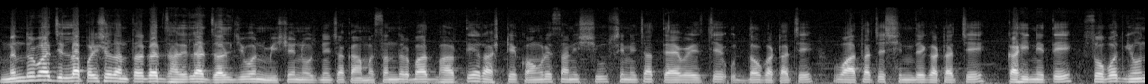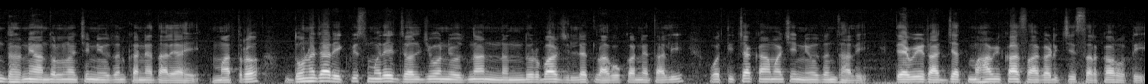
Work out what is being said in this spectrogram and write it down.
नंदुरबार जिल्हा परिषद अंतर्गत झालेल्या जलजीवन मिशन योजनेच्या कामासंदर्भात भारतीय राष्ट्रीय काँग्रेस आणि शिवसेनेच्या त्यावेळेचे उद्धव गटाचे व आताचे शिंदे गटाचे काही नेते सोबत घेऊन धरणे आंदोलनाचे नियोजन करण्यात आले आहे. मात्र दोन हजार एकवीसमध्ये जलजीवन योजना नंदुरबार जिल्ह्यात लागू करण्यात आली व तिच्या कामाचे नियोजन झाले. त्यावेळी राज्यात महाविकास आघाडीचे सरकार होते.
